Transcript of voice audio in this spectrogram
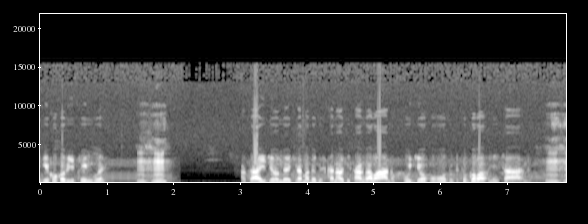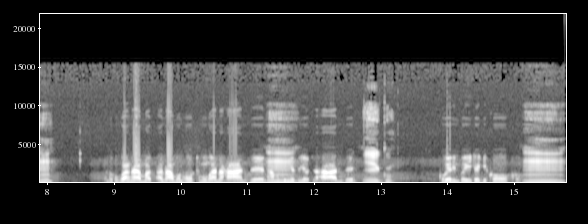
Igikoko bita ingwe. mhm, Akaha ijoro mbere kiramaze gushika naho gitanga abantu ku buryo ubu dufite ubwoba bwinshi cyane. mhm, Ni ukuvuga nk'aya masaha nta muntu wotuma umwana hanze, nta Mm. mukenyezi yoja hanze, yego kubera imvo y'icyo gikoko. Mm,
